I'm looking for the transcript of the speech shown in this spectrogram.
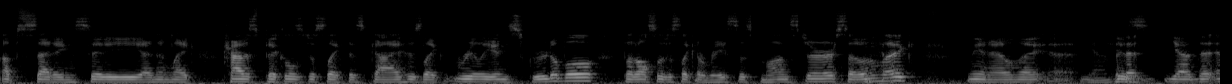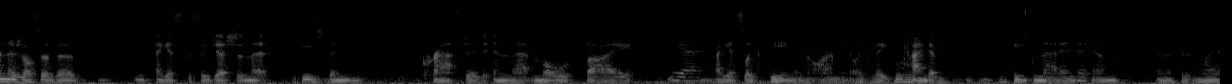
upsetting city and then like Travis Bickle's just like this guy who's like really inscrutable but also just like a racist monster so like you know like uh, Yeah, but that, his yeah, that, and there's also the, I guess the suggestion that he's been crafted in that mold by, yeah I guess, like being in the army. Like they Mhm. kind of beaten that into him in a certain way.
